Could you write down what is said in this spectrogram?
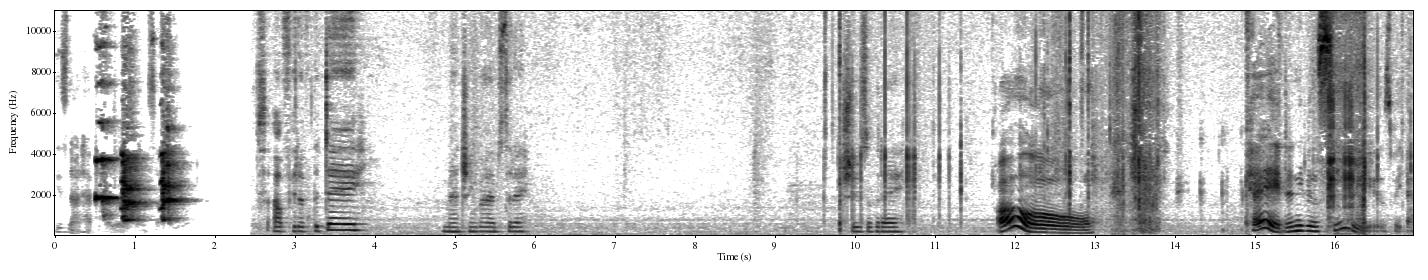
he's not happy with everything. So. Outfit of the day. Matching vibes today. Shoes of the day. Oh. Okay, didn't even see these, but yeah.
